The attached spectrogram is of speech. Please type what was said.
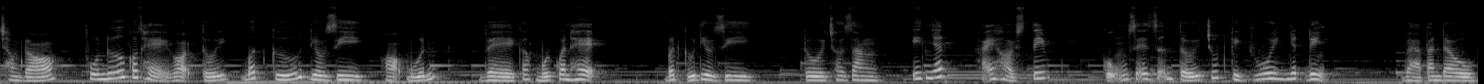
Trong đó, phụ nữ có thể gọi tới bất cứ điều gì họ muốn về các mối quan hệ. Bất cứ điều gì, tôi cho rằng ít nhất hãy hỏi steve cũng sẽ dẫn tới chút kịch vui nhất định. Và ban đầu,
